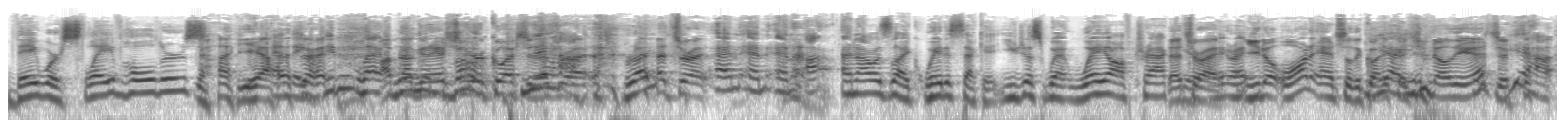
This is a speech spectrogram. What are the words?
They were slaveholders. Yeah, and they right. didn't let I'm not gonna answer vote. your question. Yeah, That's right. right. That's right. And and and I, and I was like, wait a second, you just went way off track. That's here, right. You don't want to answer the question Yeah, because you- you know the answer. Yeah,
